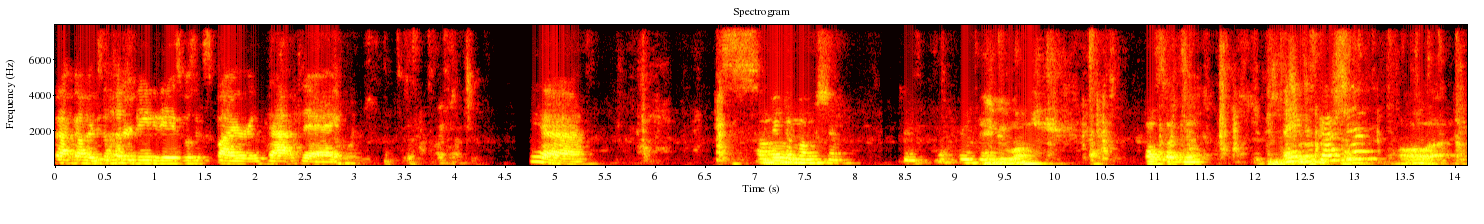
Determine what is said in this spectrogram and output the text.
Back on there, because hundred and eighty days was expiring that day. I gotcha. Yeah. I'll make a motion to approve it. Amy Walsh, I'll second. Any discussion? all right.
